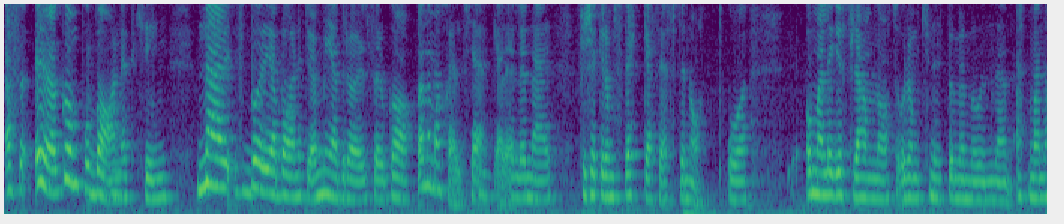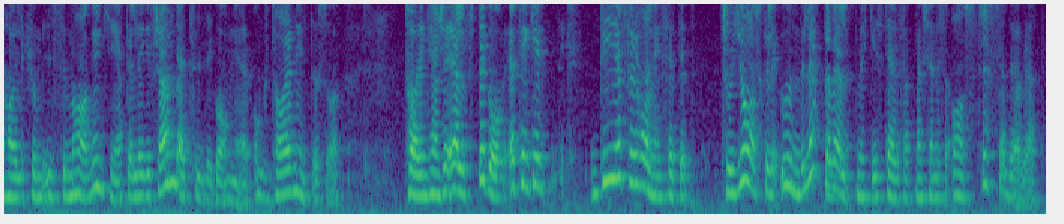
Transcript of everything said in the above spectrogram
alltså ögon på barnet kring när börjar barnet göra medrörelser och gapa när man själv käkar? Eller när försöker de sträcka sig efter något? Och om man lägger fram något och de kniper med munnen, att man har liksom is i magen kring att jag lägger fram det här tio gånger och tar den inte så. Tar den kanske elfte gång. Jag tänker, det förhållningssättet tror jag skulle underlätta väldigt mycket istället för att man känner sig avstressad över att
